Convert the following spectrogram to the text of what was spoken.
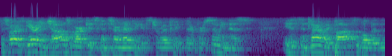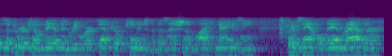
As far as Gary and John's work is concerned, I think it's terrific they're pursuing this. It's entirely possible that the Zapruder film may have been reworked after it came into the possession of Life magazine. For example, Dan Rather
